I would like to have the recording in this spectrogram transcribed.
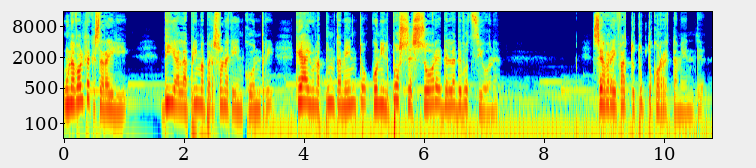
Una volta che sarai lì, di alla prima persona che incontri che hai un appuntamento con il possessore della devozione. Se avrai fatto tutto correttamente,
